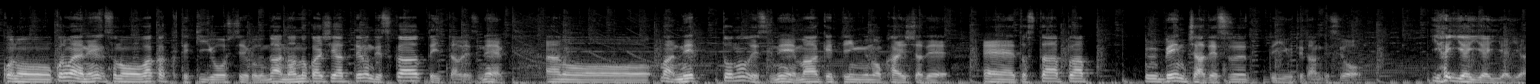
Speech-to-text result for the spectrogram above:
このこの前ねその若くて起業してることで何の会社やってるんですか？って言ったらですねあのー、まあ、ネットのですねマーケティングの会社で、えーと、スタートアップベンチャーですって言ってたんですよ。いやいやいやいやいや。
